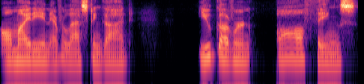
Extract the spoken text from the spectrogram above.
Almighty and everlasting God, you govern all things,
